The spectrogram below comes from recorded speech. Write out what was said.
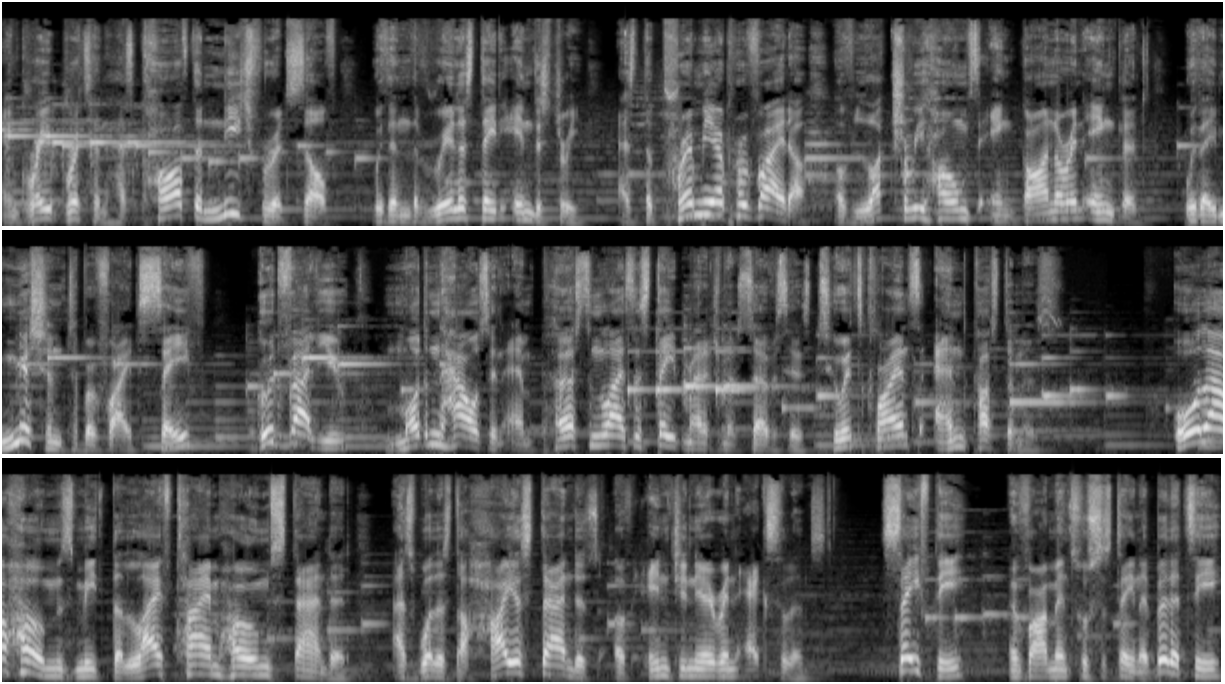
and Great Britain has carved a niche for itself within the real estate industry as the premier provider of luxury homes in Ghana and England with a mission to provide safe, good value, modern housing and personalized estate management services to its clients and customers. All our homes meet the Lifetime Home Standard as well as the highest standards of engineering excellence, safety, environmental sustainability,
